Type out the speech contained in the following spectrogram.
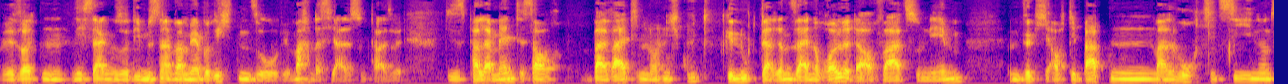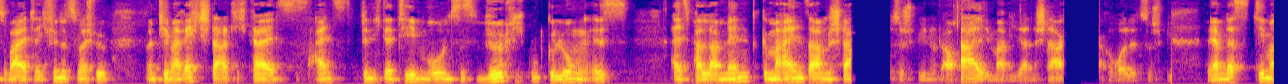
wir sollten nicht sagen, so, die müssen einfach mehr berichten, so, wir machen das hier alles super. Also dieses Parlament ist auch bei weitem noch nicht gut genug darin, seine Rolle da auch wahrzunehmen und wirklich auch Debatten mal hochzuziehen und so weiter. Ich finde zum Beispiel beim Thema Rechtsstaatlichkeit, das ist eins, finde ich, der Themen, wo uns es wirklich gut gelungen ist, als Parlament gemeinsam eine starke Rolle zu spielen und auch da immer wieder eine starke Rolle zu spielen. Wir haben das Thema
